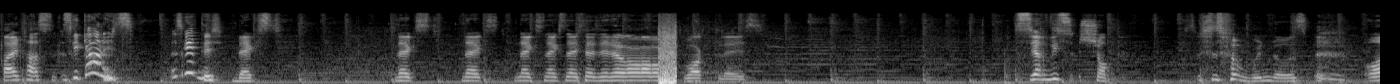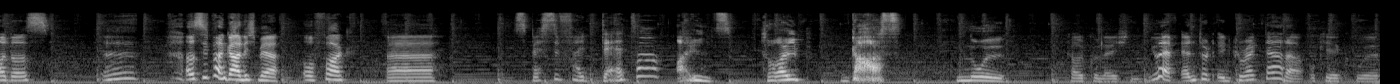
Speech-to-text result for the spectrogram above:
Pfeiltasten. Es geht gar nichts. Es geht nicht. Next. Next. Next. Next. Next. Next. next. Workplace. Service Shop. Das ist für Windows. Orders. Äh. Aber das sieht man gar nicht mehr. Oh fuck. Äh. Specified Data? 1. Type. Gas. 0. Calculation. You have entered incorrect data. Okay, cool.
